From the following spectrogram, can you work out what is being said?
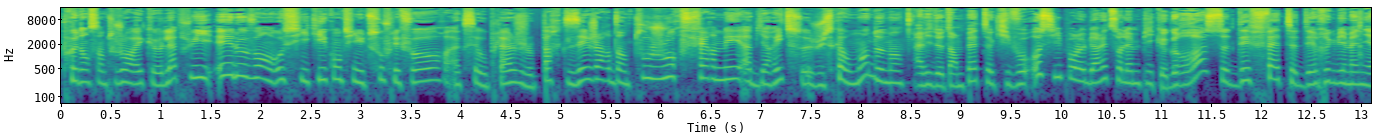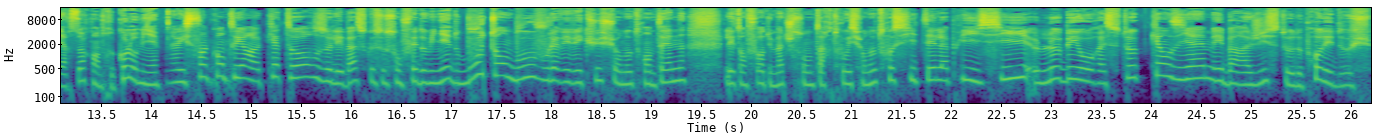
Prudence hein, toujours avec euh, la pluie et le vent aussi qui continue de souffler fort. Accès aux plages, parcs et jardins toujours fermés à Biarritz jusqu'à au moins demain. Avis de tempête qui vaut aussi pour le Biarritz Olympique. Grosse défaite des rugbymen hier soir contre Colomiers. Ah oui, 51 à 14, les Basques se sont fait dominer de bout en bout. Vous l'avez vécu sur notre antenne. Les temps forts du match sont à retrouver sur notre site et l'appli ici. Le BO reste 15e et barragiste de Pro D2.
